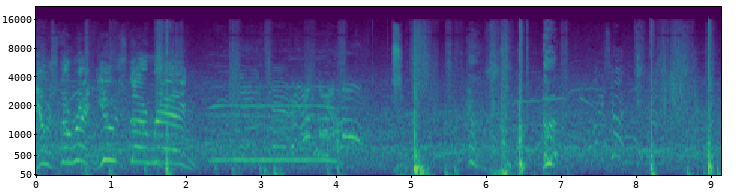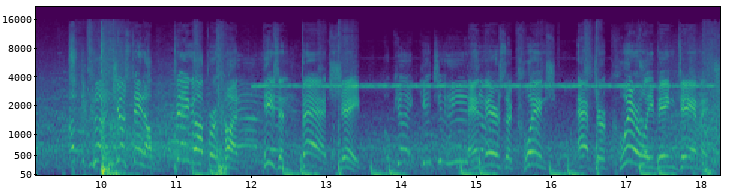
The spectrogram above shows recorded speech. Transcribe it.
Use the ring. Use big uppercut. He's in bad shape. Okay, get your hands And up. there's a clinch after clearly being damaged.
